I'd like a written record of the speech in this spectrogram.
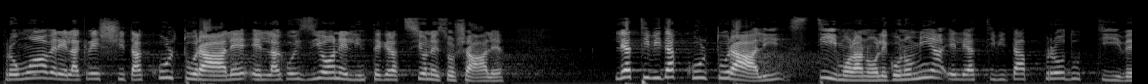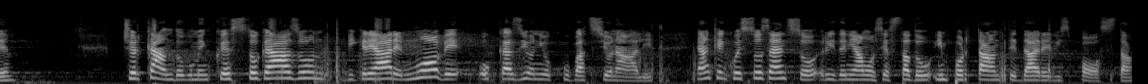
promuovere la crescita culturale e la coesione e l'integrazione sociale. Le attività culturali stimolano l'economia e le attività produttive, cercando, come in questo caso, di creare nuove occasioni occupazionali e anche in questo senso riteniamo sia stato importante dare risposta.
